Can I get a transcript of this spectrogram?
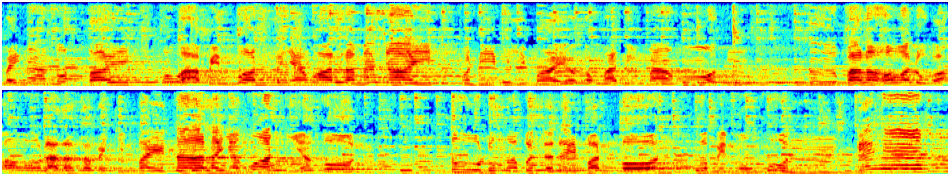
ไปหน้าสดใสเพราะว่าเป็นวันพญาวันละแม่ใจ วันดีปีใหม่ก็มาถึงมาฮอดคือปลาละเอาลูกก็เอาลานละก็ไปกินไปตาละยังวัดเหี่ยก่อนตู้ลุงเอาเปิ้นจะได้ปั่นปอนเพื่อเป็นมงคลแก่เล่า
